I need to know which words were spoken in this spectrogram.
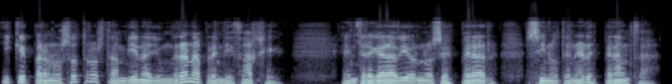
y que para nosotros también hay un gran aprendizaje. Entregar a Dios no es esperar, sino tener esperanza.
